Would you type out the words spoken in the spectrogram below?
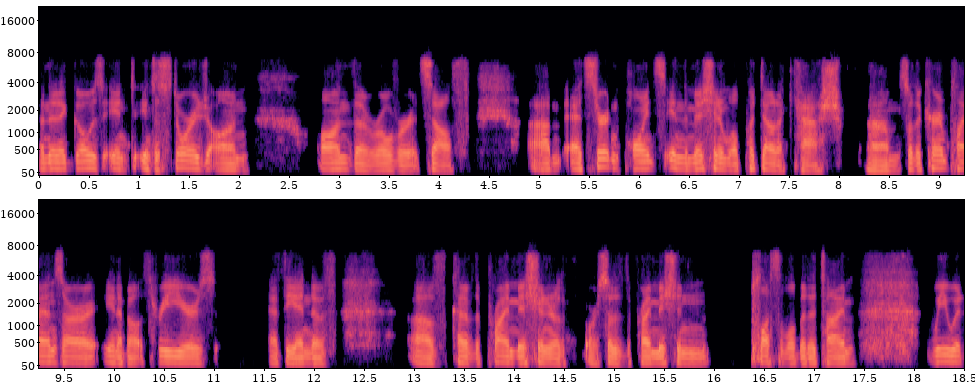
and then it goes into into storage on on the rover itself. Um, at certain points in the mission we'll put down a cache. Um, so the current plans are in about three years at the end of of kind of the prime mission or or sort of the prime mission plus a little bit of time, we would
